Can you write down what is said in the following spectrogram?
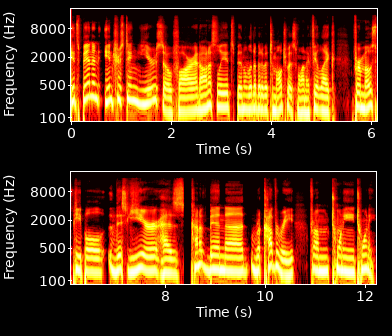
it's been an interesting year so far. And honestly, it's been a little bit of a tumultuous one. I feel like for most people, this year has kind of been a recovery from 2020,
